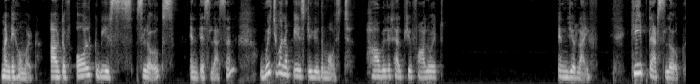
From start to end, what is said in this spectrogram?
Monday homework. Out of all Kabir's sloks, in this lesson. Which one appeals to you the most? How will it help you follow it in your life? Keep that slok,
